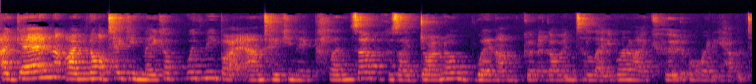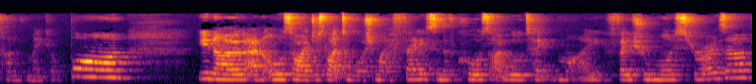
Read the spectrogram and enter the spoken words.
Again, I'm not taking makeup with me, but I am taking a cleanser because I don't know when I'm going to go into labour and I could already have a ton of makeup on, you know, and also I just like to wash my face and of course I will take my facial moisturiser,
